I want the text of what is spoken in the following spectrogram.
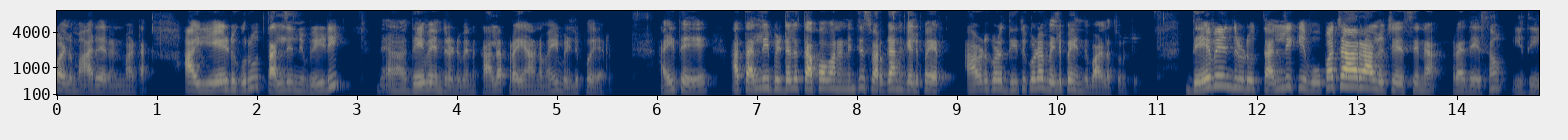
వాళ్ళు మారారనమాట ఆ ఏడుగురు తల్లిని వీడి దేవేంద్రుని వెనకాల ప్రయాణమై వెళ్ళిపోయారు. అయితే ఆ తల్లి బిడ్డలు తపవన నుంచి స్వర్గానికి వెళ్ళిపోయారు. ఆవిడ కూడా దితి కూడా వెళ్ళిపోయింది వాళ్ళతోటి. దేవేంద్రుడు తల్లికి ఉపచారాలు చేసిన ప్రదేశం ఇది.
